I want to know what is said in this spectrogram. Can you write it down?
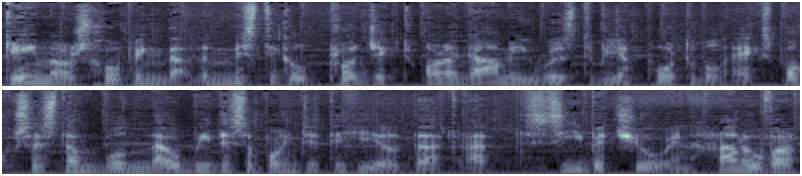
Gamers hoping that the mystical Project Origami was to be a portable Xbox system will now be disappointed to hear that at the CeBIT show in Hanover,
